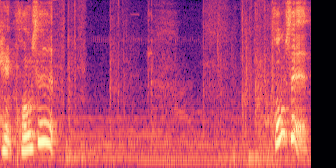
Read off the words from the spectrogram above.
Can't close it. Close it.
